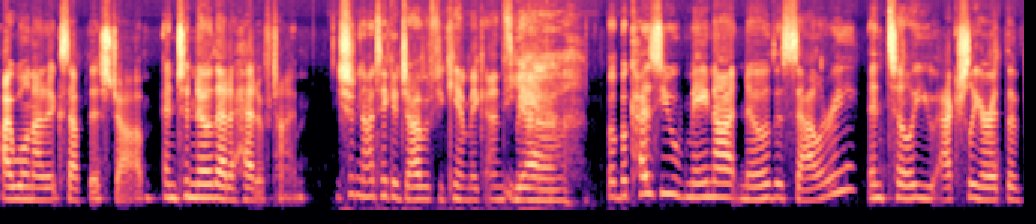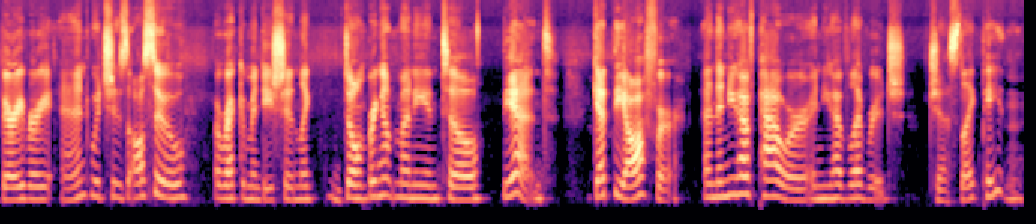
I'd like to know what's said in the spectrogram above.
I will not accept this job. And to know that ahead of time. You should not take a job if you can't make ends meet. Yeah. But because you may not know the salary until you actually are at the very, very end, which is also a recommendation, like don't bring up money until the end. Get the offer. And then you have power and you have leverage, just like Peyton.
